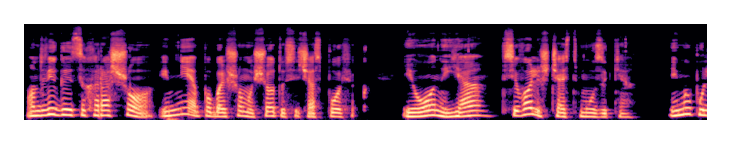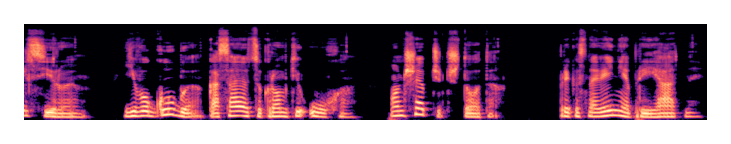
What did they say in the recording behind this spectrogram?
Он двигается хорошо, и мне, по большому счету, сейчас пофиг. И он, и я – всего лишь часть музыки. И мы пульсируем. Его губы касаются кромки уха. Он шепчет что-то. Прикосновения приятны.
